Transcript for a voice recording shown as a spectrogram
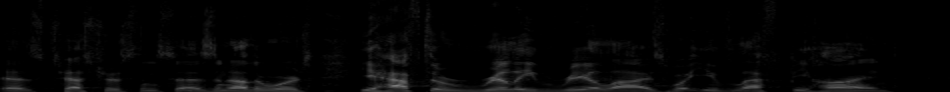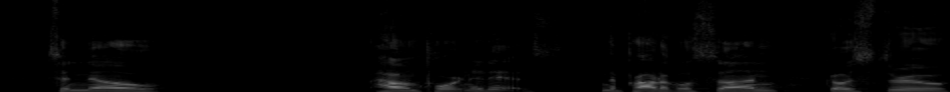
as Chesterton says. In other words, you have to really realize what you've left behind to know how important it is. And the prodigal son goes through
